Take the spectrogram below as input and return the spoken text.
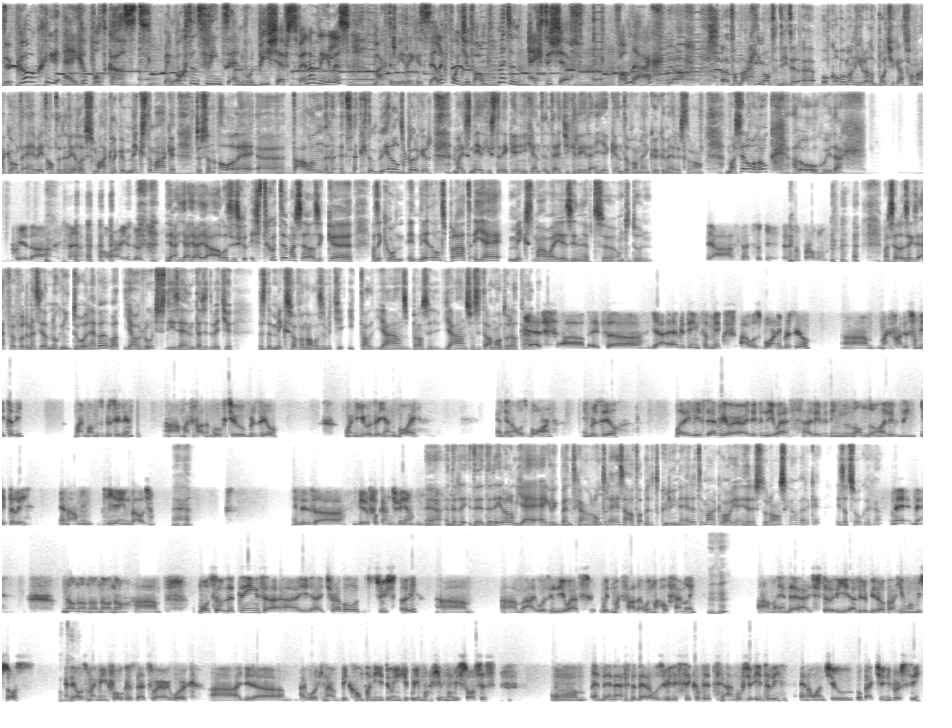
De Kook Nu Eigen Podcast. Mijn ochtendvriend en would-be-chef Sven Ornelis maakt er weer een gezellig potje van met een echte chef. Vandaag... Ja, eh, vandaag iemand die er eh, ook op een manier wel een potje gaat van maken. Want hij weet altijd een hele smakelijke mix te maken tussen allerlei eh, talen. Het is echt een wereldburger, maar is neergestreken in Gent een tijdje geleden. En je kent hem van mijn keuken, mijn restaurant. Marcelo van Ook, hallo, goeiedag. Goeiedag, Sven. How are you? Good? Ja, ja, ja, ja, alles is goed. Is het goed, hè, Marcel, als ik, eh, als ik gewoon in het Nederlands praat en jij mixt maar wat je zin hebt eh, om te doen? Ja, that's okay. There's no problem. Marcel, zeg eens even voor de mensen die dat nog niet doorhebben. Wat jouw roots, die zijn, daar zit een beetje, dat is de mix van van alles. Een beetje Italiaans, Braziliaans, wat zit er allemaal door elkaar? yes, uh, it's uh, yeah, everything. It's a mix. I was born in Brazil. Um, my father is from Italy. My mom is Brazilian. Uh, my father moved to Brazil when he was a young boy, and then I was born in Brazil. But I lived everywhere. I lived in the U.S. I lived in London. I lived in Italy, and I'm in, here in Belgium, Uh-huh. in this uh, beautiful country. Yeah. Ja, en de, re- de, de reden waarom jij eigenlijk bent gaan rondreizen, had dat met het culinaire te maken? Wou je in restaurants gaan werken? Is dat zo gegaan? No, no, no, no, no, no. Um, most of the things uh, I I traveled to study. Um, um, I was in the U.S. with my father, with my whole family, Mhm. um, and I study a little bit of uh, human resource. Oké. And that was my main focus. That's where I work. Uh, I did a, I work in a big company doing human human resources. Um, and then after that, I was really sick of it. I moved to Italy, and I want to go back to university.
